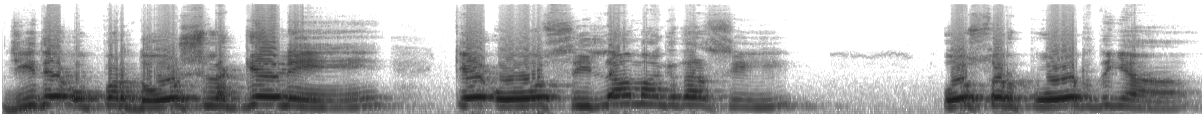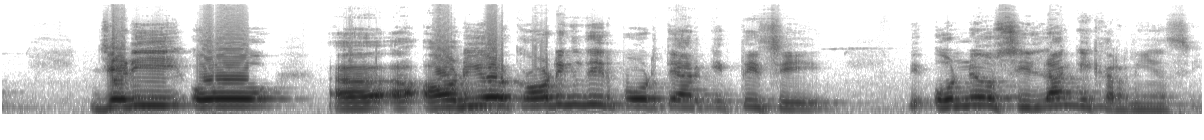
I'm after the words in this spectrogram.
ਜਿਹਦੇ ਉੱਪਰ ਦੋਸ਼ ਲੱਗੇ ਨੇ ਕਿ ਉਹ ਸੀਲਾ ਮੰਗਦਾ ਸੀ, ਉਸ ਰਿਪੋਰਟ ਦੀਆਂ ਜਿਹੜੀ ਉਹ ਆਡੀਓ ਰਿਕਾਰਡਿੰਗ ਦੀ ਰਿਪੋਰਟ ਤਿਆਰ ਕੀਤੀ ਸੀ ਵੀ ਉਹਨੇ ਉਹ ਸੀਲਾਂ ਕੀ ਕਰਨੀਆਂ ਸੀ?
